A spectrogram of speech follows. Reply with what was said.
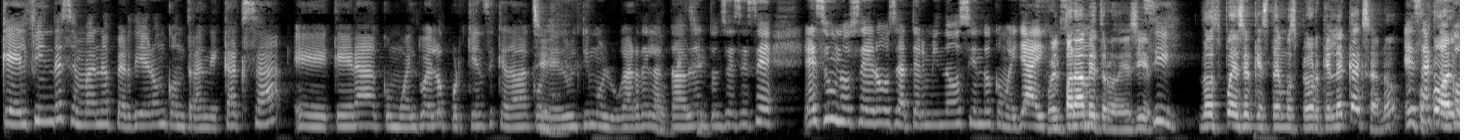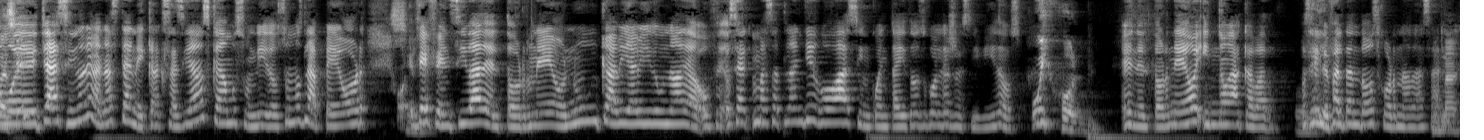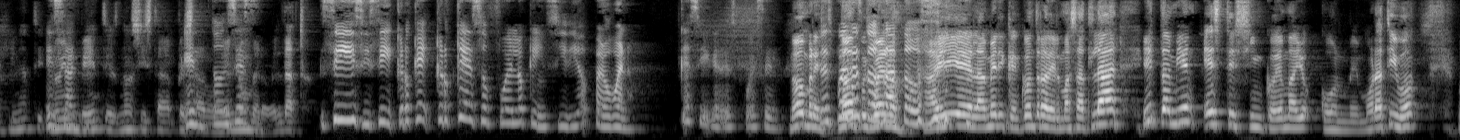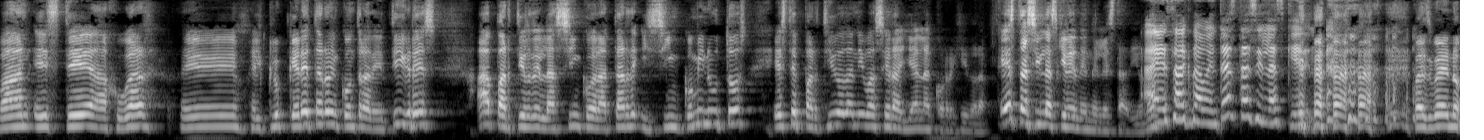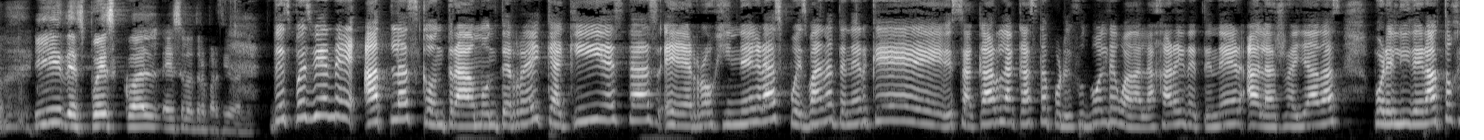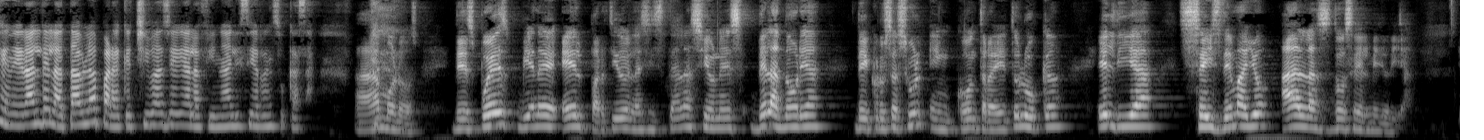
Que el fin de semana perdieron contra Necaxa, eh, que era como el duelo por quién se quedaba con el último lugar de la tabla. Entonces, ese, ese 1-0, o sea, terminó siendo como ya. Fue el parámetro de decir. Sí, no puede ser que estemos peor que Necaxa, ¿no? Exacto, como de ya, si no le ganaste a Necaxa, si ya nos quedamos hundidos, somos la peor defensiva del torneo, nunca había habido una de o sea, Mazatlán llegó a 52 goles recibidos. Uy, jol. En el torneo y no ha acabado. O sea, le faltan dos jornadas. Al... Imagínate, no inventes, ¿no? Sí está pesado el número, el dato. Sí, sí, sí, creo que, creo que eso fue lo que incidió, pero bueno, ¿Qué sigue después? no, hombre, después de pues estos datos. ahí el América en contra del Mazatlán y también este 5 de mayo conmemorativo van este, a jugar eh, el Club Querétaro en contra de Tigres a partir de las 5 de la tarde y 5 minutos. Este partido, Dani, va a ser allá en la corregidora. Estas sí las quieren en el estadio. ¿no? Exactamente, estas sí las quieren. pues bueno, y después, ¿cuál es el otro partido, Dani? Después viene Atlas contra Monterrey, que aquí estas eh, rojinegras pues van a tener que sacar la casta por el fútbol de Guadalajara y detener a las rayadas por el liderato general de la tabla para que Chivas llegue a la final y cierre en su casa. Vámonos. Después viene el partido en las instalaciones de la Noria de Cruz Azul en contra de Toluca el día 6 de mayo a las 12 del mediodía.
